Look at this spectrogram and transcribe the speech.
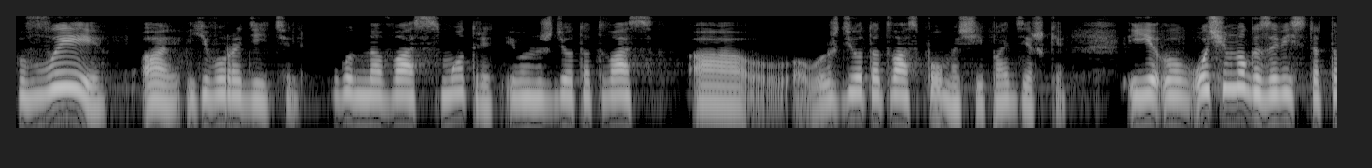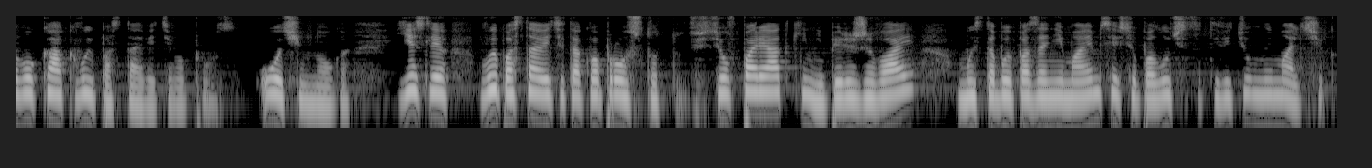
Вы, а, его родитель, он на вас смотрит, и он ждет от вас ждет от вас помощи и поддержки. И э, очень много зависит от того, как вы поставите вопрос. Очень много. Если вы поставите так вопрос, что все в порядке, не переживай, мы с тобой позанимаемся, все получится, ты ведь умный мальчик.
